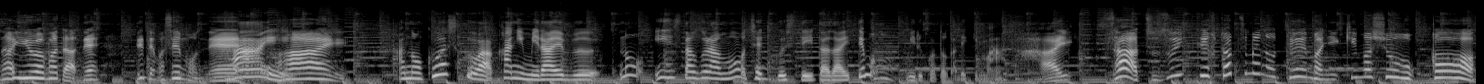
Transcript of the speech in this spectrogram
内容はまだね出てませんもんね。はいはい。あの詳しくはカニミライブのインスタグラムをチェックしていただいてもうん見ることができます。はい。さあ続いて2つ目のテーマに行きましょうか。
